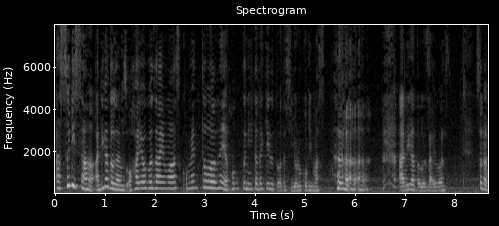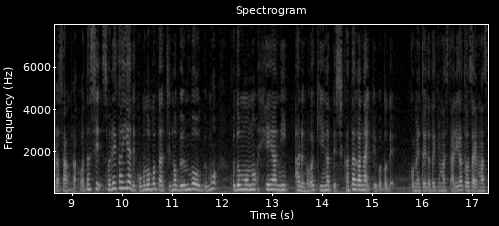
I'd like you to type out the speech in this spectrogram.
あスリさんありがとうございます。おはようございます。コメントはね本当にいただけると私喜びます。ありがとうございます。そららさんが私それが嫌で子供たちの文房具も子供の部屋にあるのが気になって仕方がないということでコメントいただきました。ありがとうございます。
